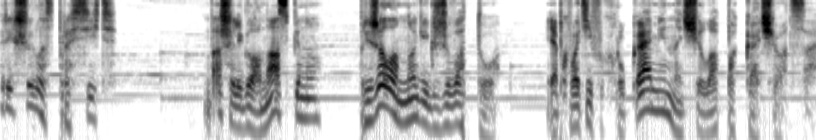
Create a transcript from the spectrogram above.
«Решила спросить». Даша легла на спину, прижала ноги к животу и, обхватив их руками, начала покачиваться.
